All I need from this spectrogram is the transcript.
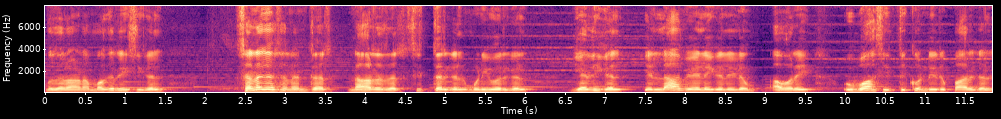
முதலான மகரிஷிகள் சனகசனந்தர் நாரதர் சித்தர்கள் முனிவர்கள் யதிகள் எல்லா வேளைகளிலும் அவரை உபாசித்து கொண்டிருப்பார்கள்.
